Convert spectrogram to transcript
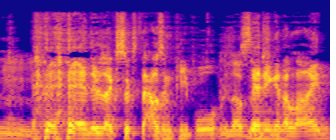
Mm. and there's like six thousand people standing in a line.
